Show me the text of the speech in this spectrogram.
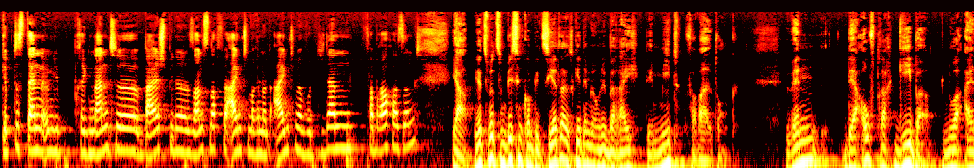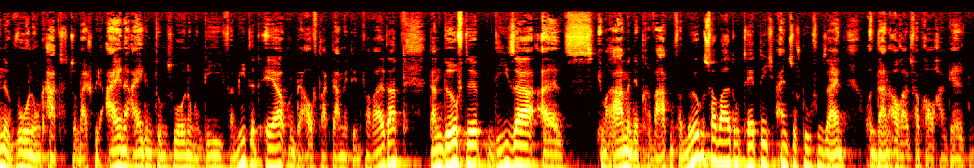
Gibt es denn irgendwie prägnante Beispiele sonst noch für Eigentümerinnen und Eigentümer, wo die dann Verbraucher sind? Ja, jetzt wird es ein bisschen komplizierter. Es geht nämlich um den Bereich der Mietverwaltung. Wenn der Auftraggeber nur eine Wohnung hat, zum Beispiel eine Eigentumswohnung und die vermietet er und beauftragt damit den Verwalter, dann dürfte dieser als im Rahmen der privaten Vermögensverwaltung tätig einzustufen sein und dann auch als Verbraucher gelten.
